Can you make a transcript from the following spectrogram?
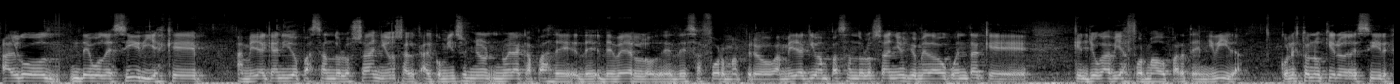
Algo debo decir y es que a medida que han ido pasando los años, al, comienzo yo no era capaz de, verlo de, de, esa forma, pero a medida que iban pasando los años yo me he dado cuenta que, que el yoga había formado parte de mi vida. Con esto no quiero decir,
